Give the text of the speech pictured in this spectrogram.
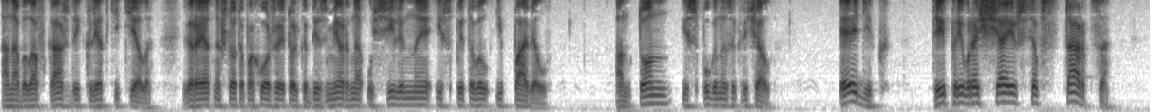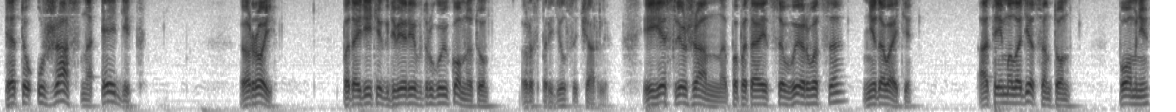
Она была в каждой клетке тела. Вероятно, что-то похожее, только безмерно усиленное, испытывал и Павел. Антон испуганно закричал. «Эдик, ты превращаешься в старца! Это ужасно, Эдик!» «Рой, подойдите к двери в другую комнату», — распорядился Чарли. «И если Жанна попытается вырваться, не давайте. А ты молодец, Антон. Помни,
